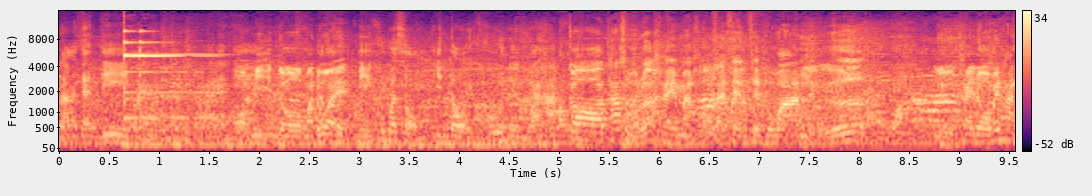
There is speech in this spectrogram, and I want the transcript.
แล้วก็แดดดี้มาๆอ๋อมีอินโดมาด้วย มีคู่ผสมอินโดอีกคู่หนึ่งนะคะก็ถ้าสมมติว่าใครมาขอลายเซ็นเซนทวานหรือ หรือใครโดไม่ทัน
